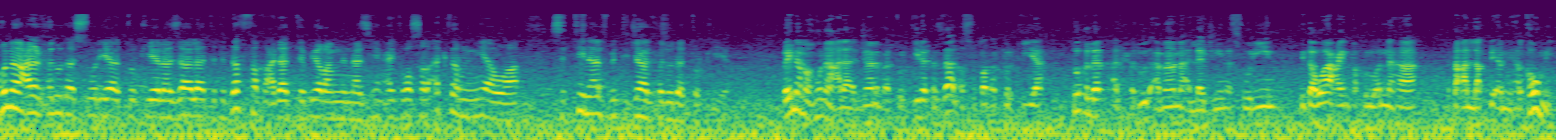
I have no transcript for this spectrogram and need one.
هنا على الحدود السورية التركية لا زالت تتدفق أعداد كبيرة من النازحين حيث وصل أكثر من 160 ألف باتجاه الحدود التركية. بينما هنا على الجانب التركي لا تزال السلطات التركية تغلق الحدود أمام اللاجئين السوريين بدواعي تقول أنها تتعلق بأمنها القومي.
